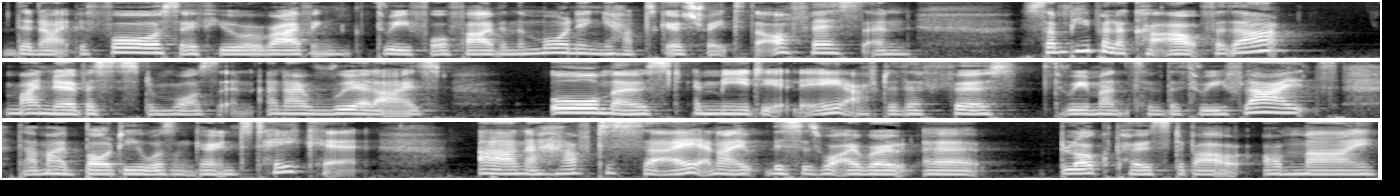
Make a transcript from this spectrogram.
the night before. So if you were arriving three four five in the morning you had to go straight to the office and some people are cut out for that my nervous system wasn't and I realized almost immediately after the first three months of the three flights that my body wasn't going to take it and I have to say and I this is what I wrote a blog post about on my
